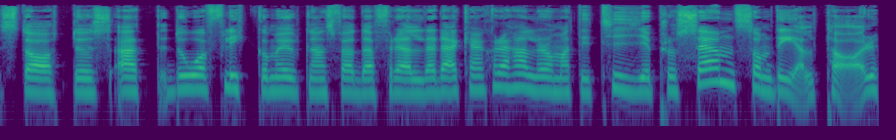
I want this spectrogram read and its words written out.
status, att då flickor med utlandsfödda föräldrar, där kanske det handlar om att det är 10% som deltar.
